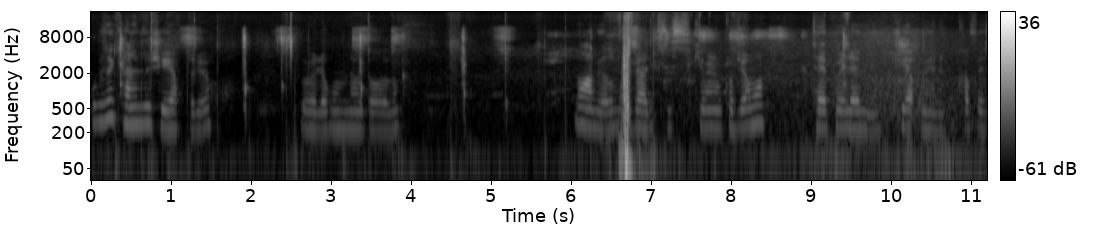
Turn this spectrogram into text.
Bu bize kendimize şey yaptırıyor. Böyle bunları da alalım. Ne yapmayalım özelliksiz. Kemal kılıcı ama TP'lemiyor. Şey yapmıyor yani kafes.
